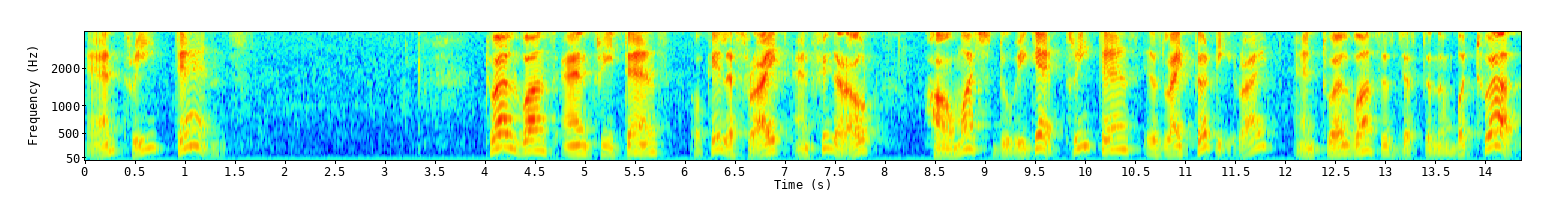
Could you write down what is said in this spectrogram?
and 3 tens. 12 ones and 3 tens. Okay, let's write and figure out how much do we get. 3 tens is like 30, right? And 12 ones is just the number 12.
